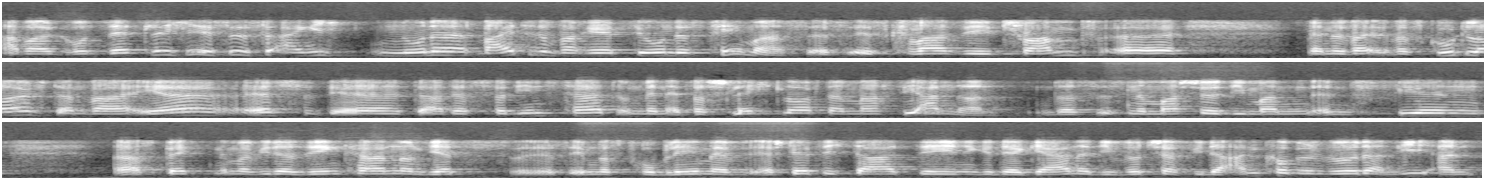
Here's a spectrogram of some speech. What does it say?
aber grundsätzlich ist es eigentlich nur eine weitere Variation des Themas. Es ist quasi Trump, äh, wenn etwas gut läuft, dann war er es, der da das Verdienst hat. Und wenn etwas schlecht läuft, dann macht die anderen. Das ist eine Masche, die man in vielen Aspekten immer wieder sehen kann. Und jetzt ist eben das Problem, er, er stellt sich da als derjenige, der gerne die Wirtschaft wieder ankuppeln würde. An, die, an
